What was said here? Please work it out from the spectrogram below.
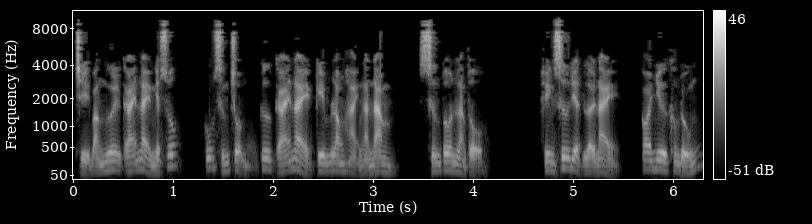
chỉ bằng ngươi cái này nghiệt xúc, cũng xứng trộm cư cái này kim long hải ngàn năm, xưng tôn làm tổ. Hình sư điệt lời này, coi như không đúng.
